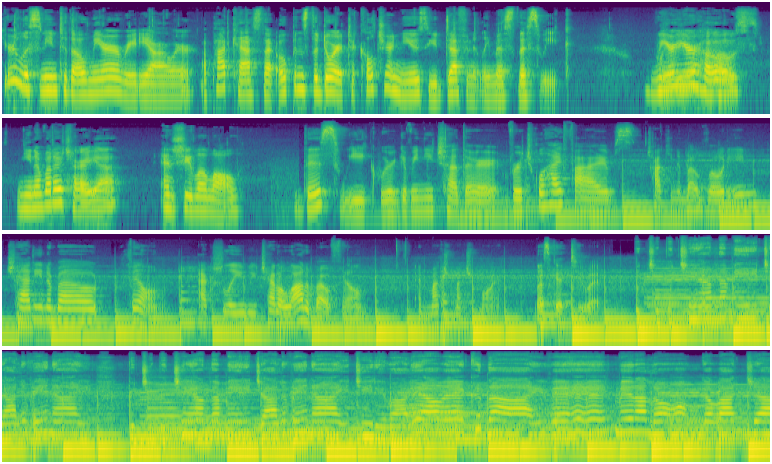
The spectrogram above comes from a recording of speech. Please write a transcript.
You're listening to the Elmira Radio Hour, a podcast that opens the door to culture and news you definitely missed this week. We're, We're your your hosts, Nina Bhattacharya. and Sheila Lal. This week, we're giving each other virtual high fives, talking about voting, chatting about film. Actually, we chat a lot about film, and much, much more. Let's get to it. ਪਿੱਛੇ ਪਿੱਛੇ ਆਂਦਾ ਮੇਰੀ ਚਾਲ ਵੇ ਨਾਈ ਪਿੱਛੇ ਪਿੱਛੇ ਆਂਦਾ ਮੇਰੀ ਚਾਲ ਵੇ ਨਾਈ ਚੀਰੇ ਵਾਲਿਆ ਵੇਖਦਾ ਈ ਵੇ मेरा लौंग वाचा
